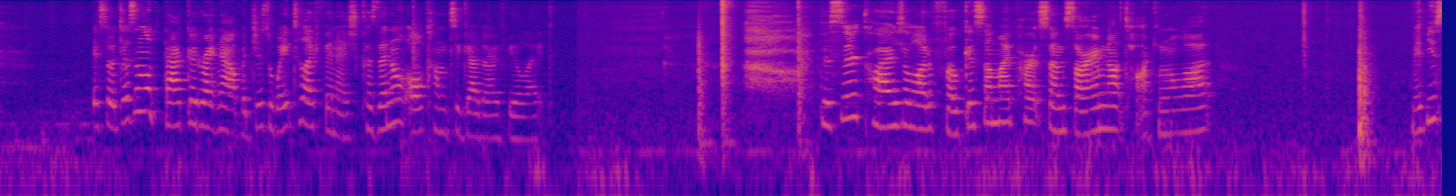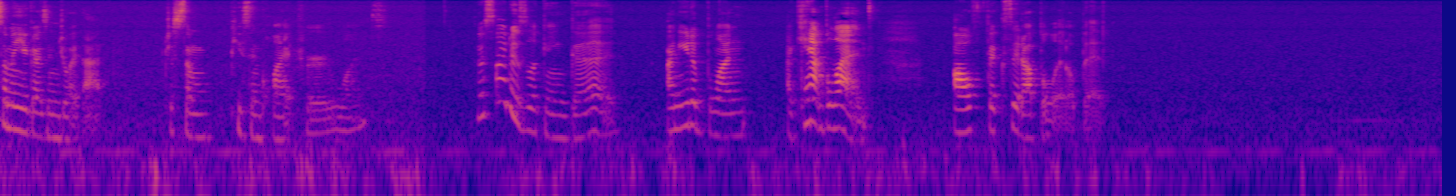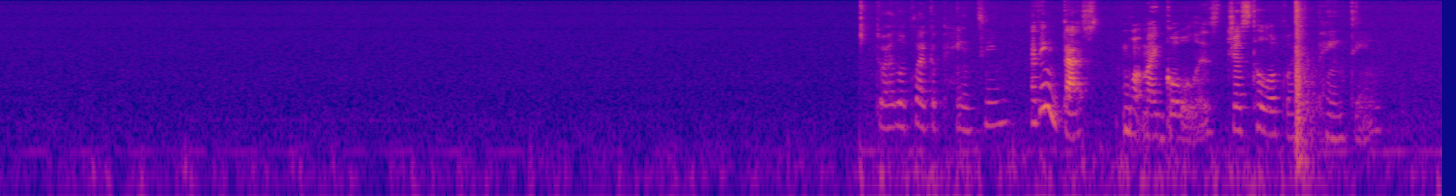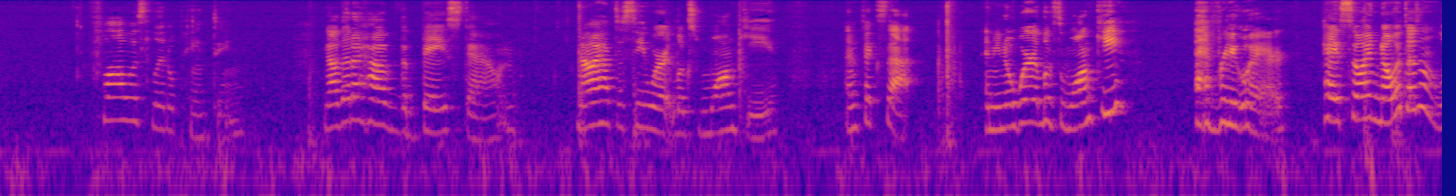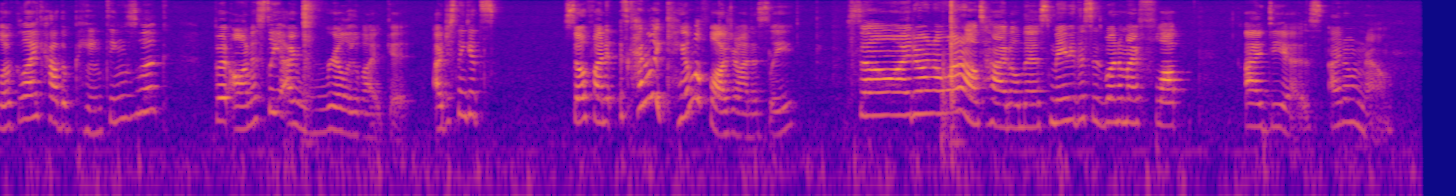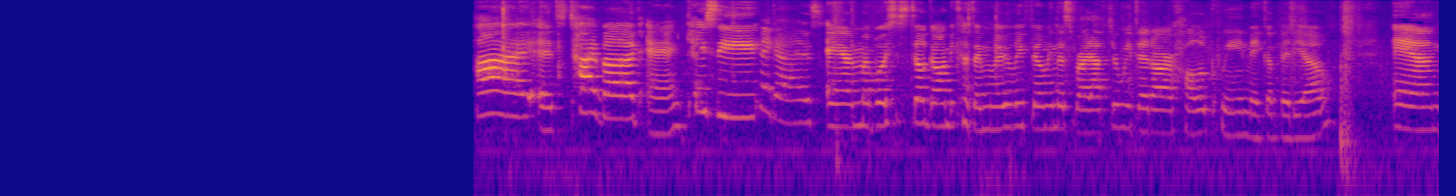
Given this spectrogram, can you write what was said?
Okay, so it doesn't look that good right now, but just wait till I finish because then it'll all come together, I feel like. This requires a lot of focus on my part, so I'm sorry I'm not talking a lot. Maybe some of you guys enjoy that. Just some peace and quiet for once. This side is looking good. I need a blend. I can't blend. I'll fix it up a little bit. Do I look like a painting? I think that's what my goal is, just to look like a painting. Flawless little painting. Now that I have the base down, now I have to see where it looks wonky and fix that. And you know where it looks wonky? Everywhere. Okay, so I know it doesn't look like how the paintings look, but honestly, I really like it. I just think it's so fun. It's kind of like camouflage, honestly. So I don't know what I'll title this. Maybe this is one of my flop ideas. I don't know. Hi, it's Tybug and Casey. Hey guys. And my voice is still gone because I'm literally filming this right after we did our Hollow Queen makeup video. And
